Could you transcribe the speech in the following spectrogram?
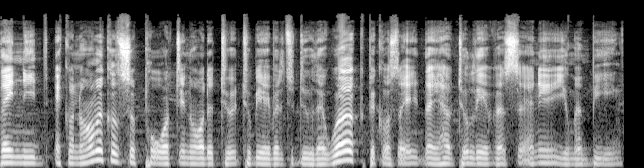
they need economical support in order to, to be able to do their work because they, they have to live as any human being.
